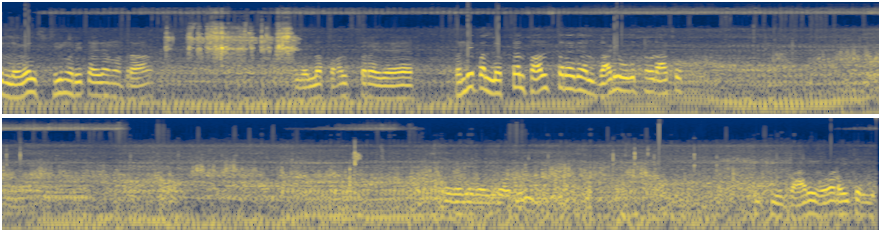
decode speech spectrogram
ನೆಕ್ಸ್ಟ್ ಲೆವೆಲ್ ಸ್ಟ್ರೀಮ್ ಹರಿತಾ ಇದೆ ಮಾತ್ರ. ಇಲ್ಲೆಲ್ಲ ಫಾಲ್ಸ್ ತರ ಇದೆ. ಸಂದೀಪ್, ಅಲ್ಲಿ ಲೆಫ್ಟಲ್ಲಿ ಫಾಲ್ಸ್ ತರ ಇದೆ. ಅಲ್ಲಿ ಗಾಡಿ ಹೋಗುತ್ತೆ ನೋಡಿ, ಹಾಕು. ಬಾರಿ ರೋಡ್ ಐತೆ ಇಲ್ಲಿ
